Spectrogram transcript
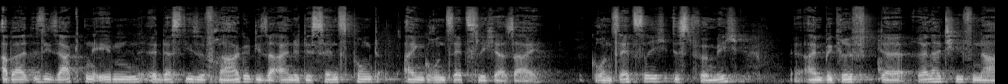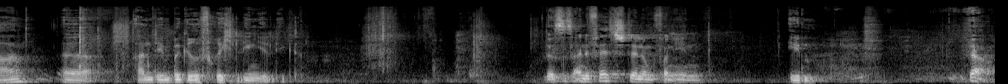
aber Sie sagten eben, dass diese Frage, dieser eine Dissenspunkt ein grundsätzlicher sei. Grundsätzlich ist für mich ein Begriff, der relativ nah äh, an dem Begriff Richtlinie liegt. Das ist eine Feststellung von Ihnen. Eben. Ja,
